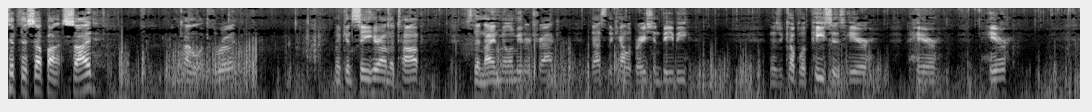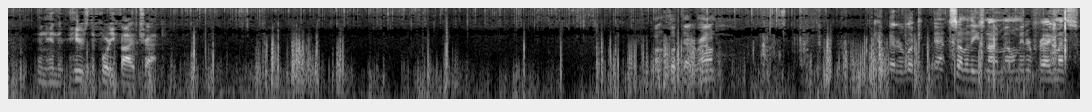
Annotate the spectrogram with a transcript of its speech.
Tip this up on its side and kind of look through it. You can see here on the top, it's the 9 millimeter track. That's the calibration BB. There's a couple of pieces here, here, here, and here's the 45 track. I'm gonna flip that around. Get a better look at some of these 9 millimeter fragments.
